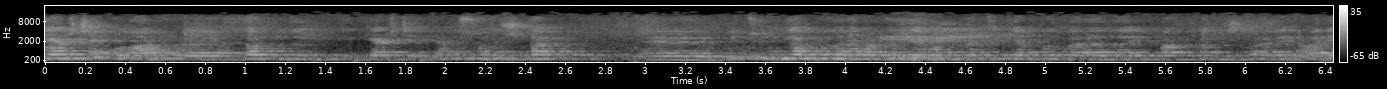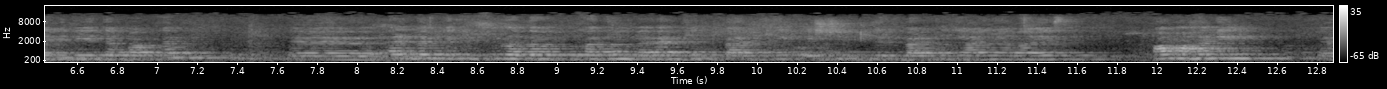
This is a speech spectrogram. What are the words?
gerçek olan e, da budur gerçekten. Sonuçta e, bütün yapılara bakın, demokratik yapılara da bakın, işte Ale- Aleviliğe de bakın. E, elbette ki şurada kadın ve erkek belki eşittir, belki yan yanayız. Ama hani e,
